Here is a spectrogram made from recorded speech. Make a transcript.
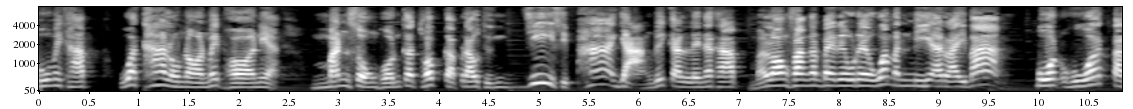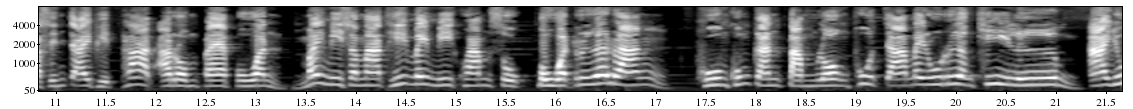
รู้ไหมครับ ว่าถ้าเรานอนไม่พอเนี่ย มันส่งผลกระทบกับเราถึง 25 อย่างด้วยกันเลยนะครับ มาลองฟังกันไปเร็วๆ ว่ามันมีอะไรบ้าง ปวดหัวตัดสินใจผิดพลาดอารมณ์แปรปรวน ไม่มีสมาธิไม่มีความสุข ปวดเรื้อรัง ภูมิคุ้มกันต่ำลง พูดจาไม่รู้เรื่องขี้ลืม อายุ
